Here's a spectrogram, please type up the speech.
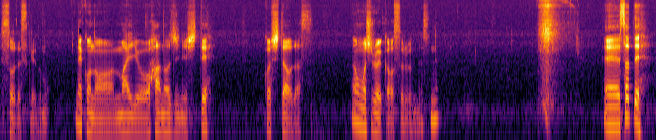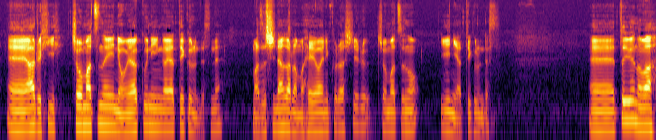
そうですけれども、ね、この眉をハの字にしてこう舌を出す。面白い顔するんですね、えー、さて、えー、ある日長松の家にお役人がやってくるんですね。貧しながらも平和に暮らしている長松の家にやってくるんです。えー、というのは、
